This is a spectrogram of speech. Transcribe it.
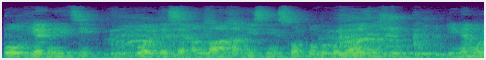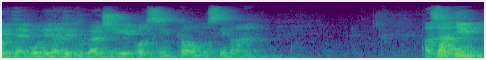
O vjernici, bojte se Allaha istinskom bogobojaznošću i nemojte umirati drugačije osim kao muslimani. A zatim,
